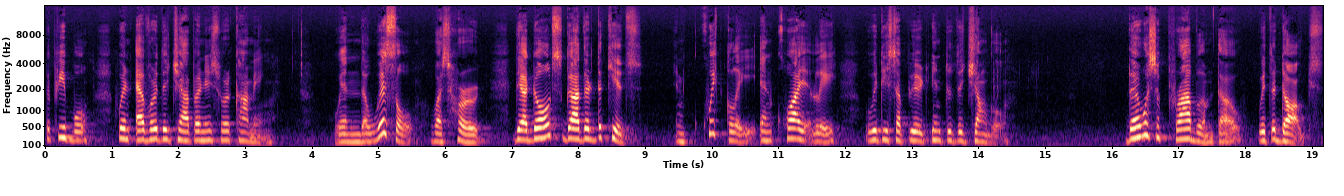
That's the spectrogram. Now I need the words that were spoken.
the people whenever the Japanese were coming. When the whistle was heard, the adults gathered the kids, and quickly and quietly we disappeared into the jungle. There was a problem, though, with the dogs.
